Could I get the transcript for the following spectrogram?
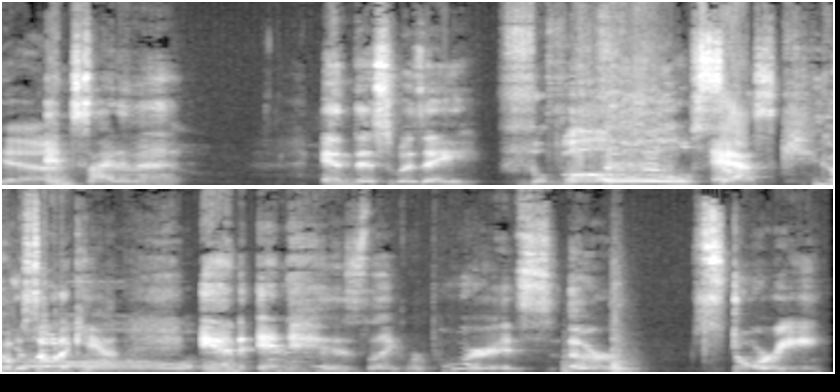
yeah. inside of it. And this was a full, full so- ass co- soda can. And in his like report, it's or story,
